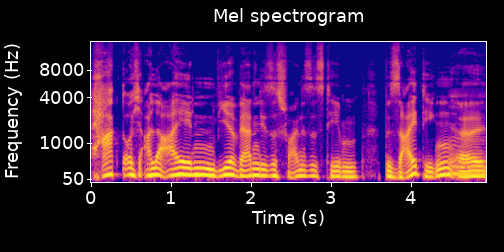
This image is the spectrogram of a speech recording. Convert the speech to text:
hakt euch alle ein, wir werden dieses Schweinesystem beseitigen. Äh,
